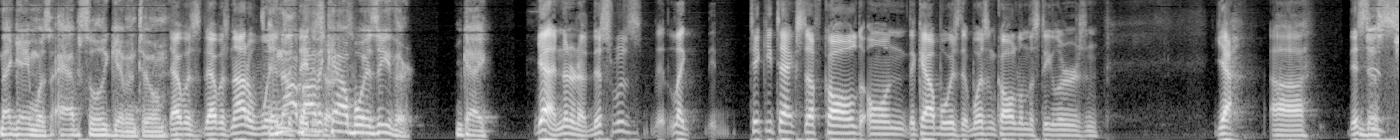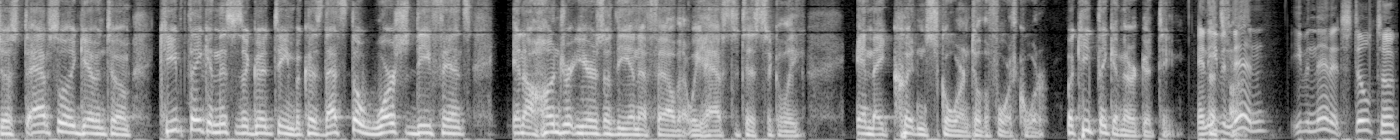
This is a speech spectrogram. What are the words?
That game was absolutely given to them, That was that was not a win. and not by the. Cowboys either. Okay, Yeah, no, no, no. This was like ticky tack stuff called on the Cowboys that wasn't called on the Steelers, and yeah, uh, This just is just absolutely given to them. Keep thinking this is a good team because that's the worst defense in a hundred years of the NFL that we have statistically, and they couldn't score until the fourth quarter. But keep thinking they're a good team. and That's even fine. then, even then, it still took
